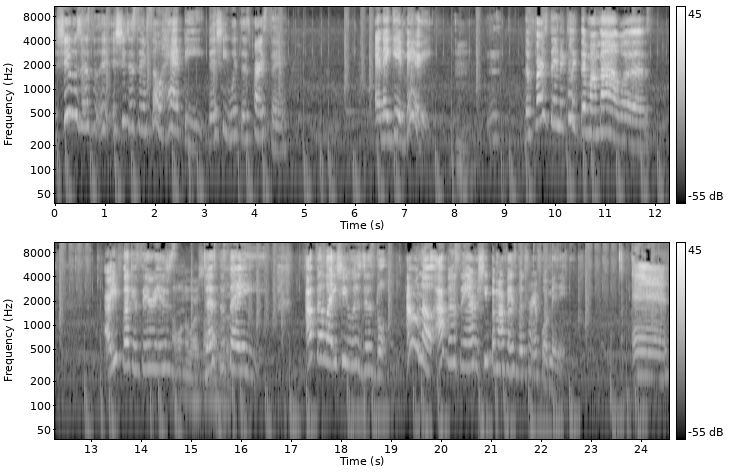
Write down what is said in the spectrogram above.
she was just, she just seemed so happy that she with this person, and they get married. Mm. The first thing that clicked in my mind was, "Are you fucking serious?" I to know where just to say, I feel like she was just. I don't know. I've been seeing her. She been my Facebook friend for a minute, and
